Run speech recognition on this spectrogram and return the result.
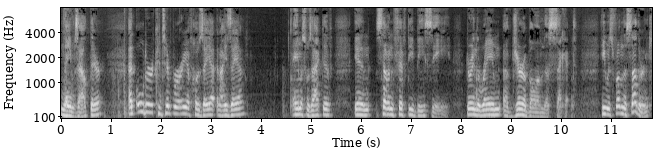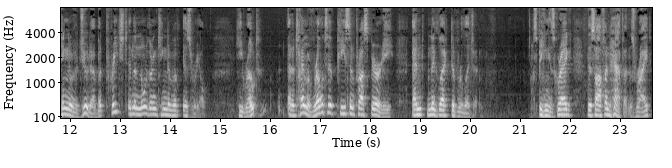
names out there. An older contemporary of Hosea and Isaiah, Amos was active in 750 BC during the reign of Jeroboam II. He was from the southern kingdom of Judah, but preached in the northern kingdom of Israel. He wrote at a time of relative peace and prosperity and neglect of religion. Speaking as Greg, this often happens, right?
